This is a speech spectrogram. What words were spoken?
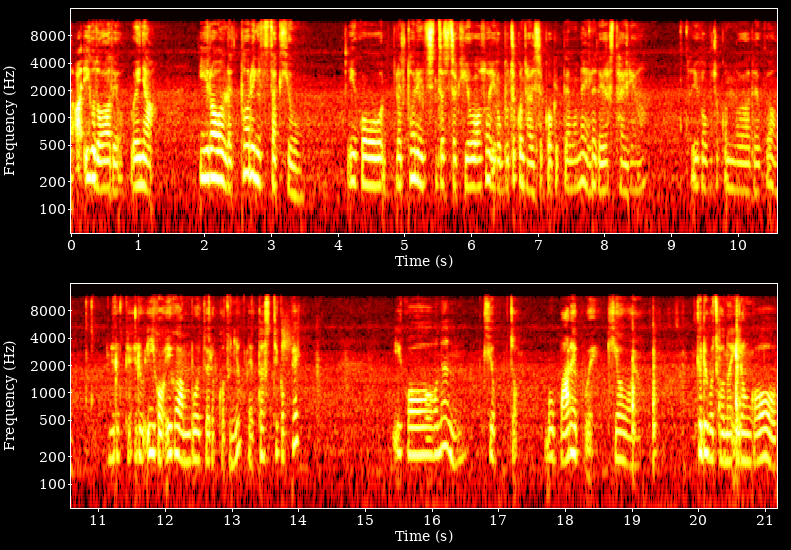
아 이거 넣어야 돼요 왜냐 이런 레터링이 진짜 귀여워 이거 레터링 진짜 진짜 귀여워서 이거 무조건 잘 쓸 거기 때문에 내 스타일이야. 이거 무조건 넣어야 되고요. 이렇게 그리고 이거 이거 안 보여드렸거든요? 레터 스티커 팩? 이거는 귀엽죠? 뭐 말해 뭐해 귀여워요. 그리고 저는 이런 거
